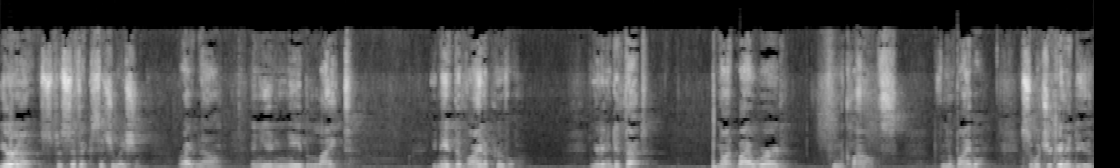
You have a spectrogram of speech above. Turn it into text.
You're in a specific situation right now, and you need light. You need divine approval. And you're going to get that not by a word from the clouds, from the Bible. So, what you're going to do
